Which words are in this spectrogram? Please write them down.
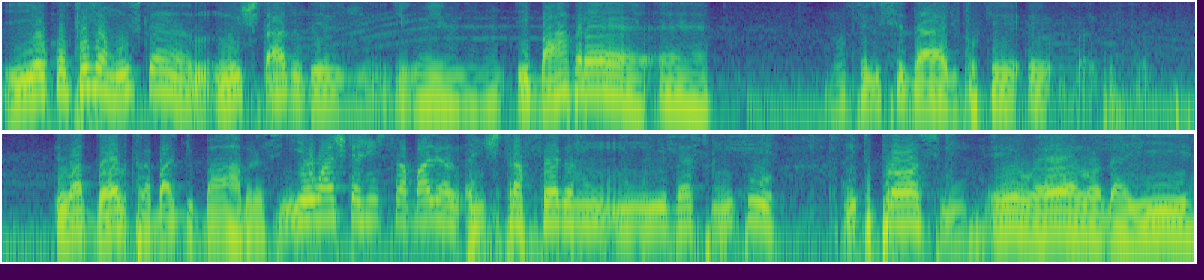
E eu compus a música no estado dele, de, de Goiânia, né? E Bárbara é, é uma felicidade, porque eu, eu adoro o trabalho de Bárbara, assim, e eu acho que a gente trabalha, a gente trafega num, num universo muito, muito próximo. Eu, ela, Odaí,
